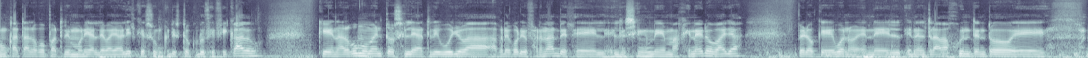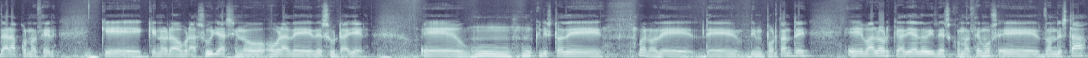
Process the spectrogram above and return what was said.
un catálogo patrimonial de Valladolid que es un Cristo crucificado, que en algún momento se le atribuyó a, Gregorio Fernández, el, el insigne imaginero, vaya, pero que bueno, en el, en el trabajo intentó dar a conocer que, no era obra suya, sino obra de, su taller. un un, Cristo de, bueno, de, de, importante eh, valor que a día de hoy desconocemos eh, dónde está,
